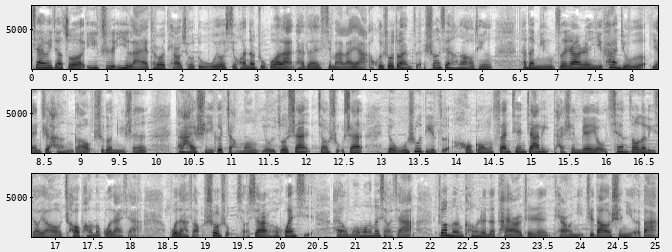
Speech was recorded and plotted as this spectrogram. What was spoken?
下一位叫做一之一来，他说条求读，我有喜欢的主播啦，他在喜马拉雅会说段子，声线很好听，他的名字让人一看就饿，颜值还很高，是个女神，她还是一个掌门，有一座山叫蜀山，有无数弟子，后宫三千佳丽，他身边有欠揍的李逍遥，超胖的郭大侠，郭大嫂，瘦瘦，小仙儿和欢喜，还有萌萌的小霞，专门坑人的太儿真人条，你知道是你了吧？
